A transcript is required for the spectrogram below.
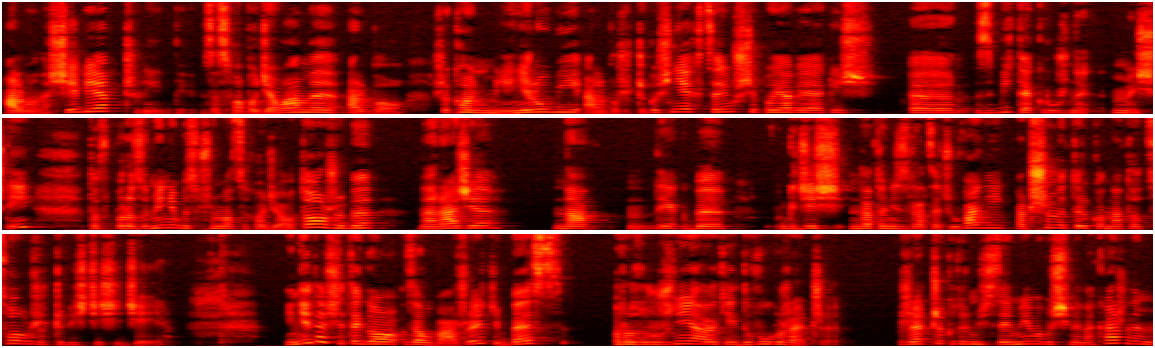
albo na siebie, czyli wiem, za słabo działamy, albo że koń mnie nie lubi, albo że czegoś nie chce, już się pojawia jakiś zbitek różnych myśli, to w porozumieniu bez przemocy chodzi o to, żeby na razie na, jakby gdzieś na to nie zwracać uwagi, patrzymy tylko na to, co rzeczywiście się dzieje. I nie da się tego zauważyć bez rozróżnienia takich dwóch rzeczy. Rzeczy, którymi się zajmujemy właściwie na każdym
